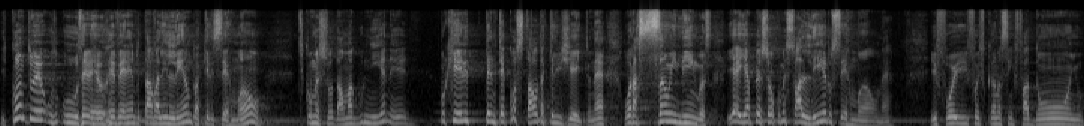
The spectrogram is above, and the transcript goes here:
E quando o, o reverendo estava ali lendo aquele sermão, começou a dar uma agonia nele. Porque ele pentecostal daquele jeito, né? Oração em línguas. E aí a pessoa começou a ler o sermão, né? E foi, foi ficando assim, fadonho,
